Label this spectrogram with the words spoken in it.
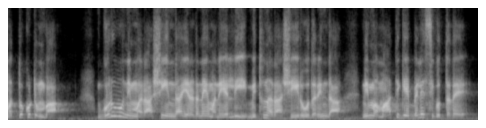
ಮತ್ತು ಕುಟುಂಬ. ಗುರುವು ನಿಮ್ಮ ರಾಶಿಯಿಂದ ಎರಡನೇ ಮನೆಯಲ್ಲಿ ಮಿಥುನ ರಾಶಿ ಇರುವುದರಿಂದ ನಿಮ್ಮ ಮಾತಿಗೆ ಬೆಲೆ ಸಿಗುತ್ತದೆ.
